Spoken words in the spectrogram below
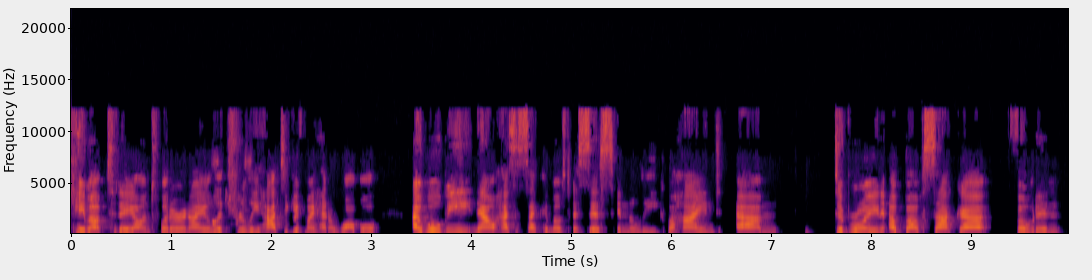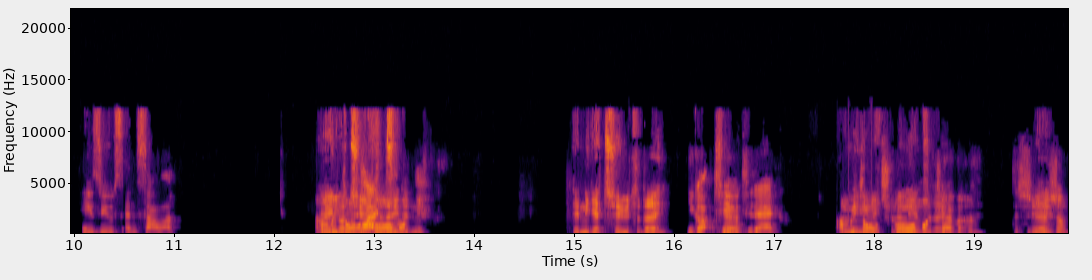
came up today on Twitter and I literally had to give my head a wobble. Iwobi now has the second most assists in the league behind um, De Bruyne, above Saka, Foden, Jesus, and Salah. And we got two today, didn't he? Didn't he get two today? He got two yeah. today. And I mean, we don't score much today. Everton this season.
